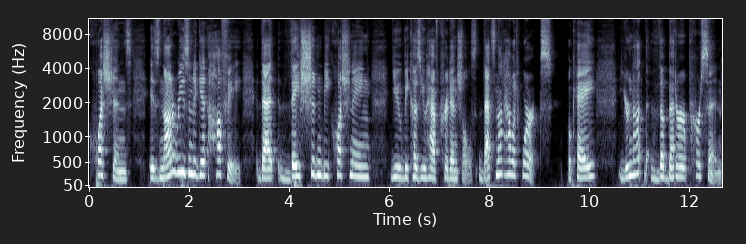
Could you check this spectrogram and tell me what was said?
questions is not a reason to get huffy that they shouldn't be questioning you because you have credentials. That's not how it works. Okay. You're not the better person.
